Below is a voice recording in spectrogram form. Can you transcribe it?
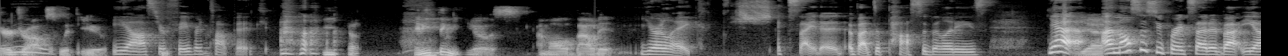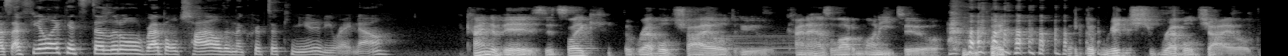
airdrops Ooh. with you. EOS, your favorite topic. anything EOS, I'm all about it. You're like excited about the possibilities. Yeah, I'm also super excited about EOS. I feel like it's the little rebel child in the crypto community right now. It kind of is. It's like the rebel child who kind of has a lot of money too. like, like the rich rebel child.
